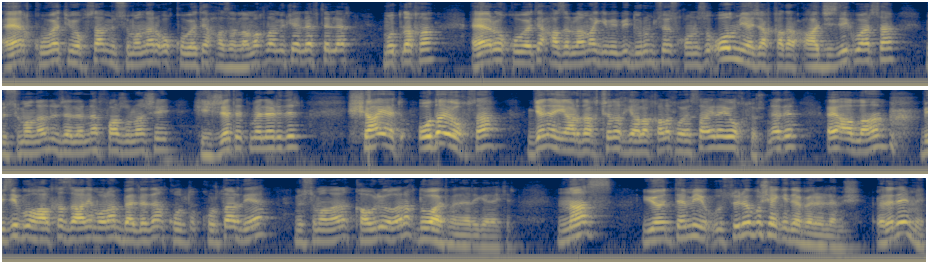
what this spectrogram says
Eğer kuvvet yoksa Müslümanlar o kuvveti hazırlamakla mükelleftirler mutlaka. Eğer o kuvveti hazırlama gibi bir durum söz konusu olmayacak kadar acizlik varsa Müslümanların üzerlerine farz olan şey hicret etmeleridir. Şayet o da yoksa gene yardakçılık, yalakalık vesaire yoktur. Nedir? Ey Allah'ım bizi bu halkı zalim olan beldeden kurtar diye Müslümanların kavli olarak dua etmeleri gerekir. Nas yöntemi, usulü bu şekilde belirlemiş. Öyle değil mi?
